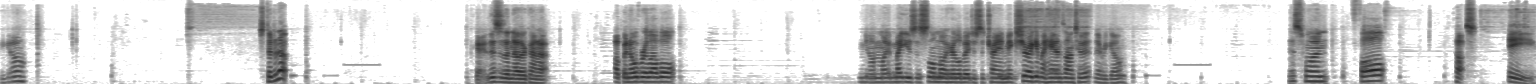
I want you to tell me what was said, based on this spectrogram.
we go. Stood it up. Okay, this is another kind of up and over level. You know, I might, might use the slow-mo here a little bit just to try and make sure I get my hands onto it. There we go. This one, fall, toss. A.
